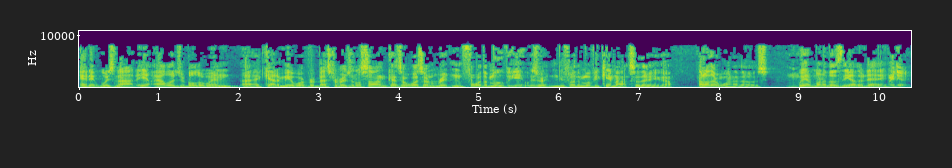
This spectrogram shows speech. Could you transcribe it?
And it was not eligible to win uh, Academy Award for Best Original Song because it wasn't written for the movie. It was written before the movie came out. So there you go. Another one of those. We had one of those the other day. We did.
